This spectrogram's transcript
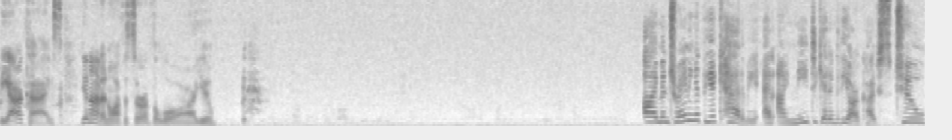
The archives? You're not an officer of the law, are you? I'm in training at the academy, and I need to get into the archives to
